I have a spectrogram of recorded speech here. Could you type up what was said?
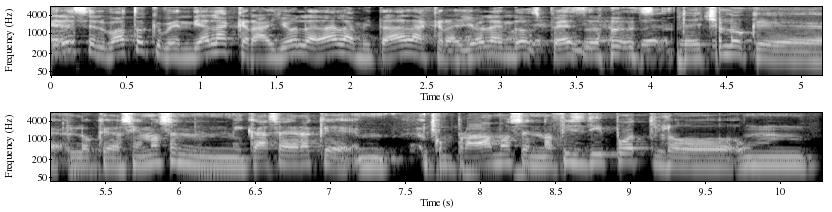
eres, el vato que vendía la crayola, da la mitad de la crayola en dos pesos. De hecho, lo que, lo que hacíamos en mi casa era que mm, comprábamos en Office Depot lo, un,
